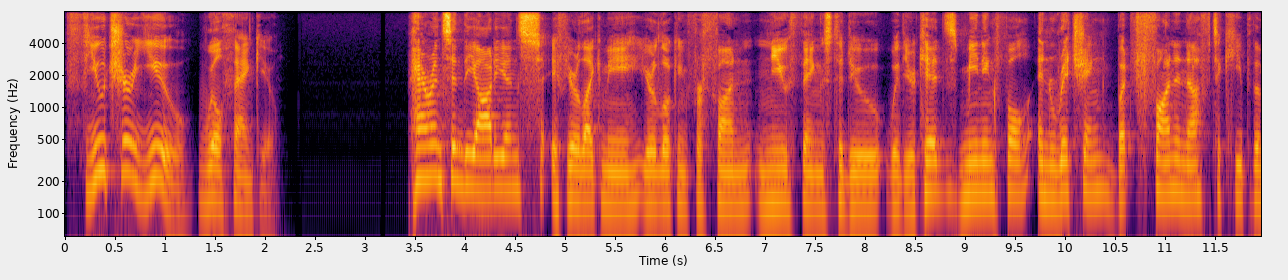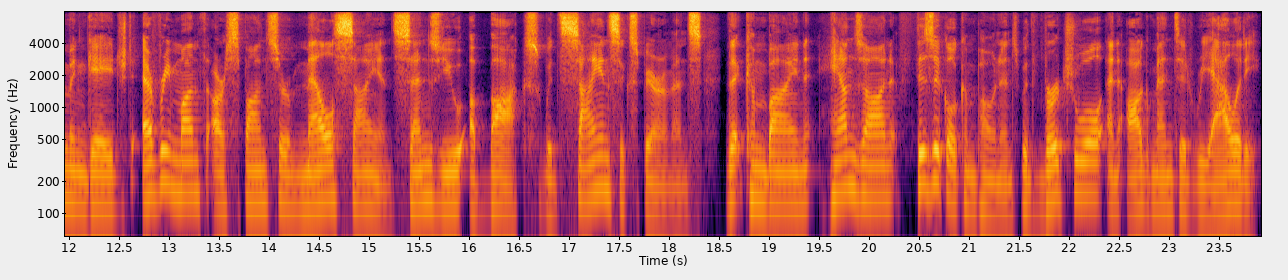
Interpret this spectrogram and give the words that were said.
Future you will thank you. Parents in the audience, if you're like me, you're looking for fun, new things to do with your kids, meaningful, enriching, but fun enough to keep them engaged. Every month, our sponsor, Mel Science, sends you a box with science experiments that combine hands on physical components with virtual and augmented reality.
